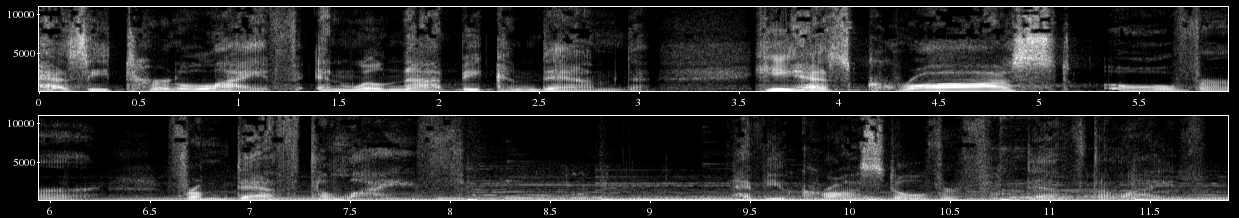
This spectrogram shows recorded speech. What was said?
has eternal life and will not be condemned. He has crossed over from death to life. Have you crossed over from death to life?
